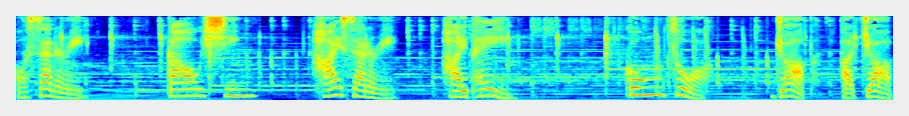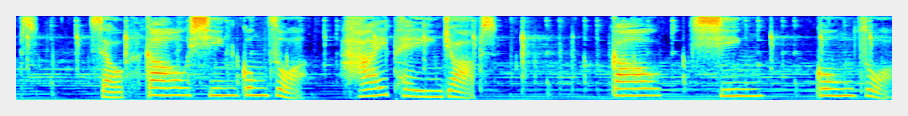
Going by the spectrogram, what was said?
or salary. Gao high salary, high paying. Gong job are jobs. So gao xin gong zuo, high paying jobs. 高薪工作，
